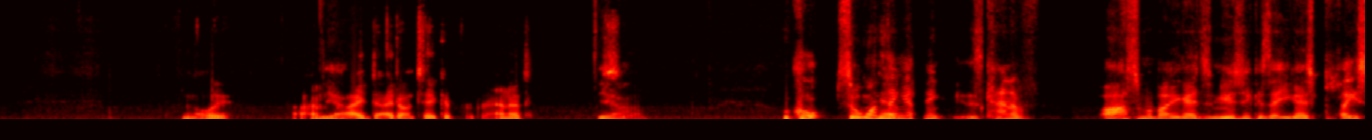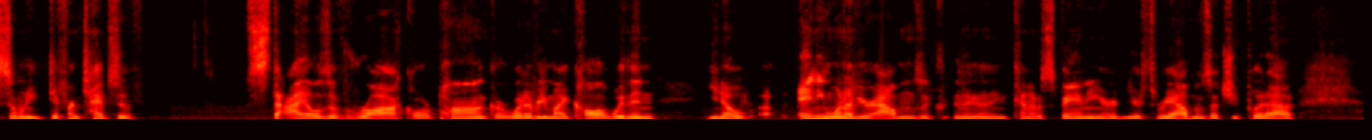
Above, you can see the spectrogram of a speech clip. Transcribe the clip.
definitely um, Yeah. I, I don't take it for granted Yeah. so. Well, cool. So one Yeah. thing I think is kind of awesome about you guys' music is that you guys play so many different types of styles of rock or punk or whatever you might call it within, you know, any one of your albums, uh, kind of spanning your, your three albums that you put out.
